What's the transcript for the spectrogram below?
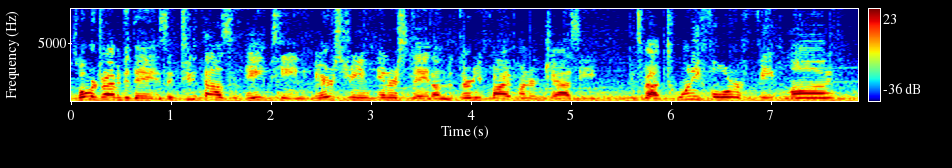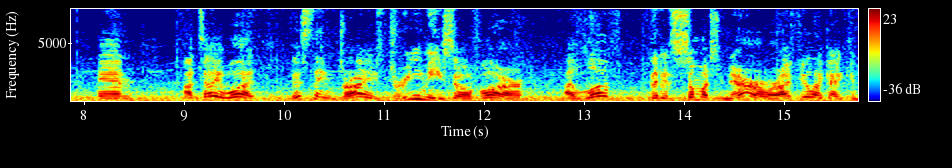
so what we're driving today is a 2018 Airstream Interstate on the 3500 chassis. It's about 24 feet long, and I'll tell you what, this thing drives dreamy so far. I love that it's so much narrower. I feel like I can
